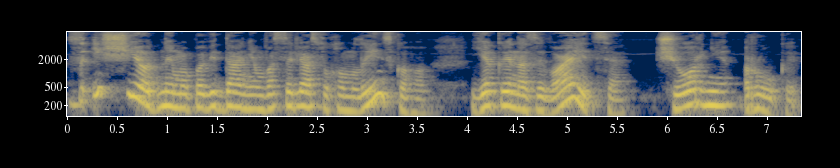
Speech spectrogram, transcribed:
з іще одним оповіданням Василя Сухомлинського, яке називається Чорні руки.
